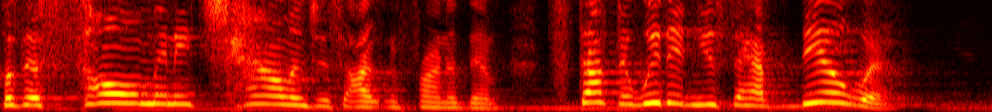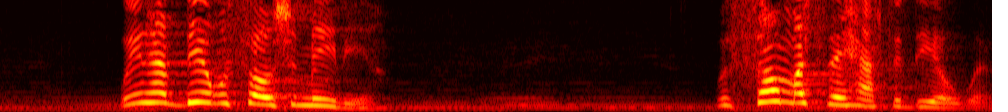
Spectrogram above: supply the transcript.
because there's so many challenges out in front of them, stuff that we didn't used to have to deal with. We didn't have to deal with social media. With so much they have to deal with.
